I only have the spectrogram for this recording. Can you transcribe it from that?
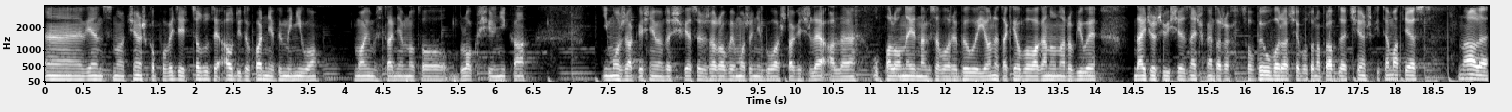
E, więc no ciężko powiedzieć, co tutaj Audi dokładnie wymieniło. Moim zdaniem, no to blok silnika i może jakieś, nie wiem, te świece żarowe, może nie było aż tak źle, ale upalone jednak zawory były i one takiego bałaganu narobiły. Dajcie oczywiście znać w komentarzach, co wy uważacie, bo to naprawdę ciężki temat jest. No ale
